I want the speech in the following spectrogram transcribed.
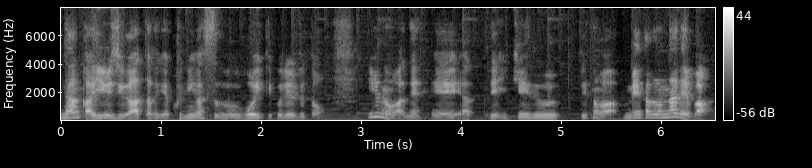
なんか有事があった時は国がすぐ動いてくれるというのがね、えー、やっていけるっていうのが明確になれば、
